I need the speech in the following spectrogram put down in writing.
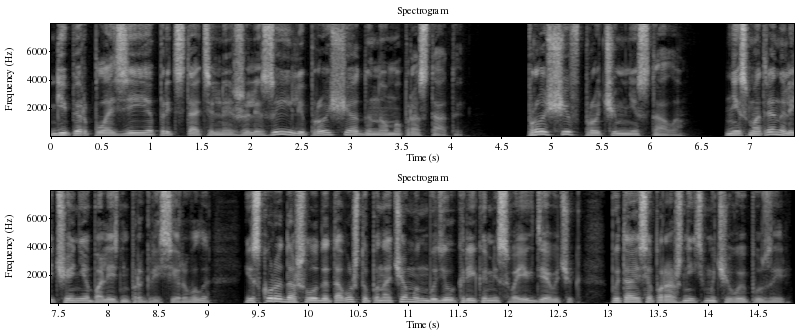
Гиперплазия предстательной железы или проще аденома простаты. Проще, впрочем, не стало. Несмотря на лечение, болезнь прогрессировала, и скоро дошло до того, что по ночам он будил криками своих девочек, пытаясь опорожнить мочевой пузырь.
